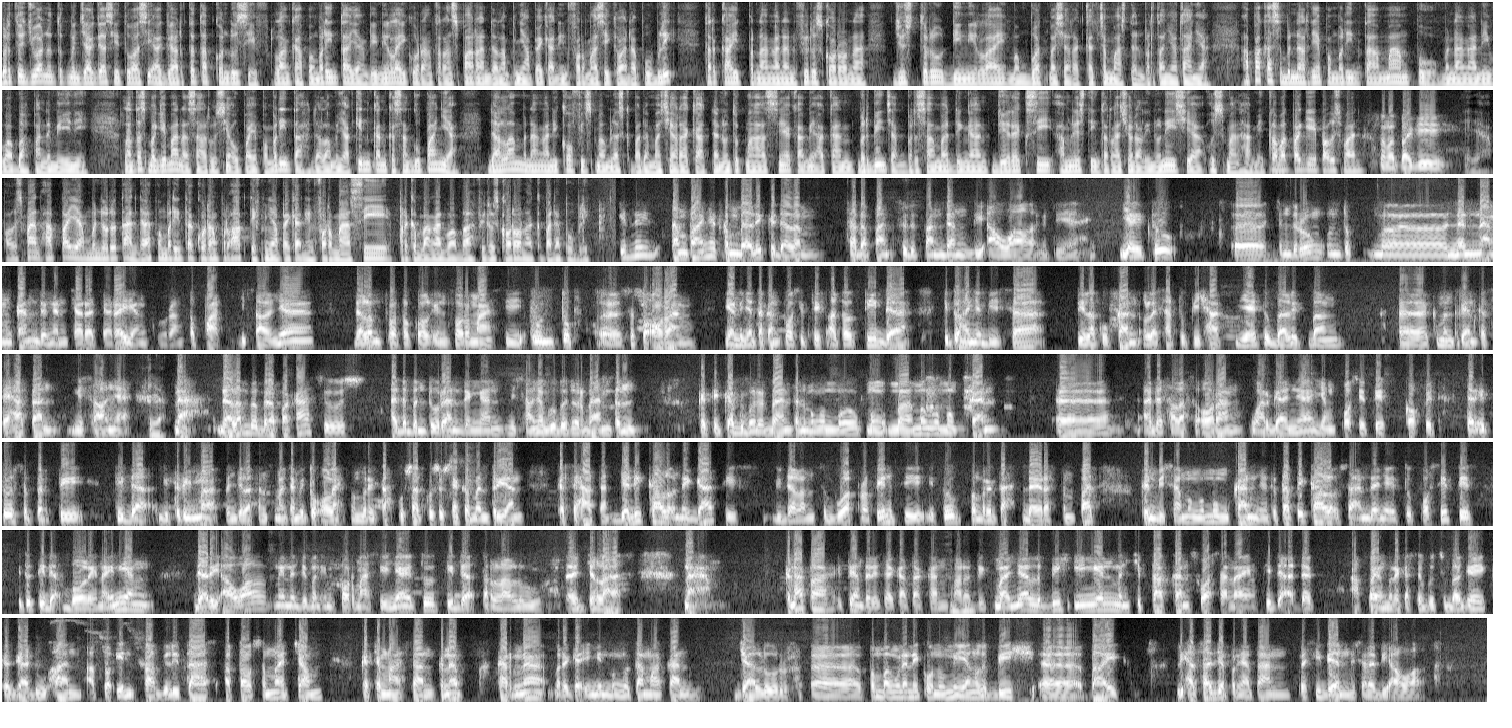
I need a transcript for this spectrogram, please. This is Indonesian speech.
Bertujuan untuk menjaga situasi agar tetap kondusif, langkah pemerintah yang dinilai kurang transparan dalam menyampaikan informasi kepada publik terkait penanganan virus corona justru dinilai membuat masyarakat cemas dan bertanya-tanya, apakah sebenarnya pemerintah mampu menangani wabah pandemi ini? Lantas bagaimana seharusnya upaya pemerintah dalam meyakinkan kesanggupannya dalam menangani COVID-19 kepada masyarakat? Dan untuk menghasnya kami akan berbincang bersama dengan Direksi Amnesty Internasional Indonesia, Usman Hamid. Selamat pagi Pak Usman. Selamat pagi. Iya, Pak Usman, apa yang menurut Anda pemerintah kurang proaktif menyampaikan informasi perkembangan wabah virus corona kepada publik? Ini tampaknya kembali ke dalam sudut pandang di awal gitu ya, yaitu uh, cenderung untuk menenangkan dengan cara-cara yang kurang tepat. Misalnya dalam protokol informasi untuk uh, seseorang yang dinyatakan positif atau tidak itu hanya bisa dilakukan oleh satu pihak yaitu Balitbang eh, Kementerian Kesehatan misalnya. Ya. Nah, dalam beberapa kasus ada benturan dengan misalnya Gubernur Banten ketika Gubernur Banten mengumum, mengumumkan eh, ada salah seorang warganya yang positif COVID dan itu seperti tidak diterima penjelasan semacam itu oleh pemerintah pusat khususnya Kementerian Kesehatan. Jadi kalau negatif di dalam sebuah provinsi itu pemerintah daerah setempat mungkin bisa mengumumkannya. Tetapi kalau seandainya itu positif, itu tidak boleh. Nah ini yang dari awal manajemen informasinya itu tidak terlalu uh, jelas. Nah, kenapa? Itu yang tadi saya katakan mhm. paradigmanya lebih ingin menciptakan suasana yang tidak ada apa yang mereka sebut sebagai kegaduhan atau instabilitas atau semacam kecemasan. Kenapa? Karena mereka ingin mengutamakan jalur uh, pembangunan ekonomi yang lebih uh, baik lihat saja pernyataan presiden misalnya di awal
